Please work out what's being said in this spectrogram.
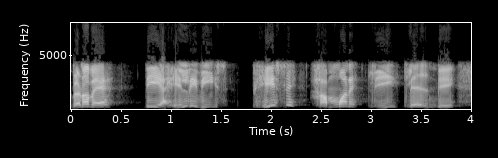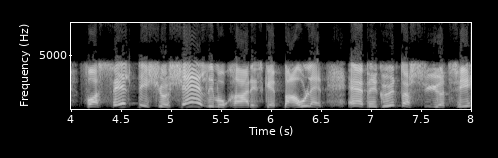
Ved du hvad? Det er heldigvis pisse hammerne lige glad med. For selv det socialdemokratiske bagland er begyndt at syre til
